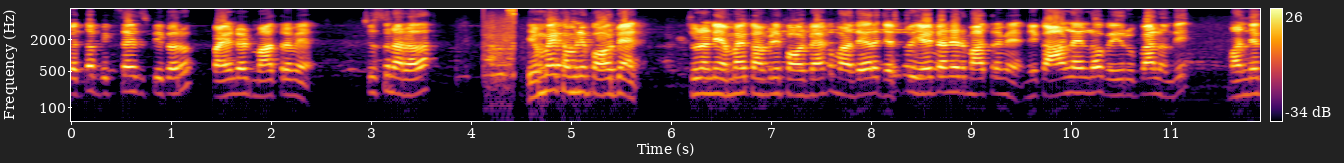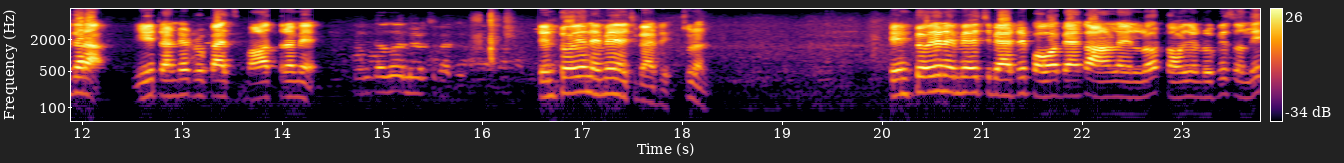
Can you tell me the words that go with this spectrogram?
పెద్ద big size speaker five hundred మాత్రమే. చూస్తున్నారు కదా? ఎంఐ కంపెనీ పవర్ బ్యాంక్ చూడండి ఎంఐ కంపెనీ పవర్ బ్యాంక్ మన దగ్గర జస్ట్ ఎయిట్ హండ్రెడ్ మాత్రమే. నీకు ఆన్లైన్లో వెయ్యి రూపాయలు ఉంది మన దగ్గర ఎయిట్ హండ్రెడ్ రూపాయస్ మాత్రమే. టెన్ థౌజండ్ ఎంఏహెచ్ బ్యాటరీ చూడండి. Ten thousand mAh battery power bank ఆన్లైన్లో థౌజండ్ రూపీస్ ఉంది.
